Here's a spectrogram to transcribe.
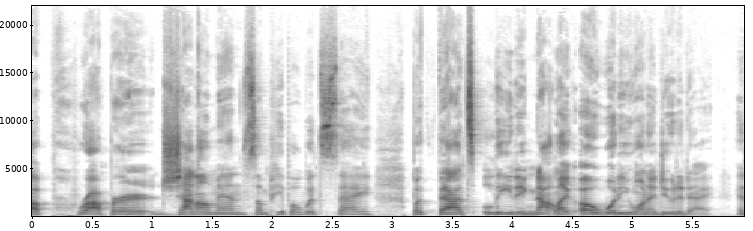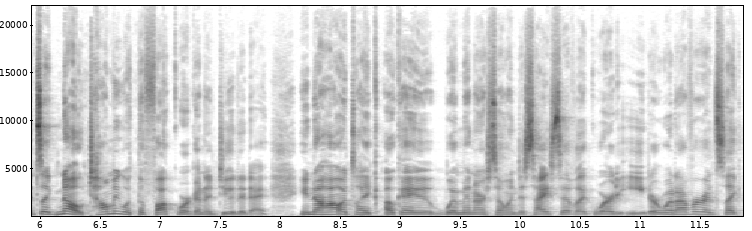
a proper gentleman, some people would say, but that's leading, not like, oh, what do you want to do today? It's like, no, tell me what the fuck we're gonna do today. You know how it's like, okay, women are so indecisive, like where to eat or whatever. It's like,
